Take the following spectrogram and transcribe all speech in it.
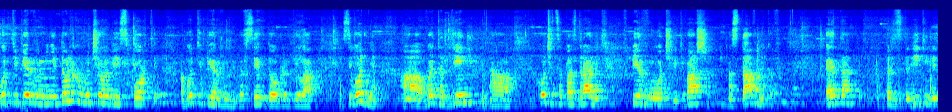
Будьте первыми не только в учебе и спорте, а будьте первыми во всех добрых делах. Сегодня, а, в этот день, а, хочется поздравить в первую очередь ваших наставников. Это представители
